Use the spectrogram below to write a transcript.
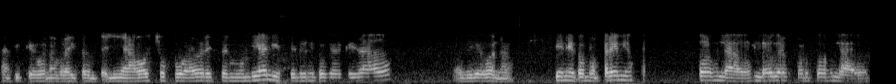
Así que bueno, Brighton tenía ocho jugadores en Mundial y es el único que ha quedado. Así que bueno, tiene como premios por todos lados, logros por todos lados.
